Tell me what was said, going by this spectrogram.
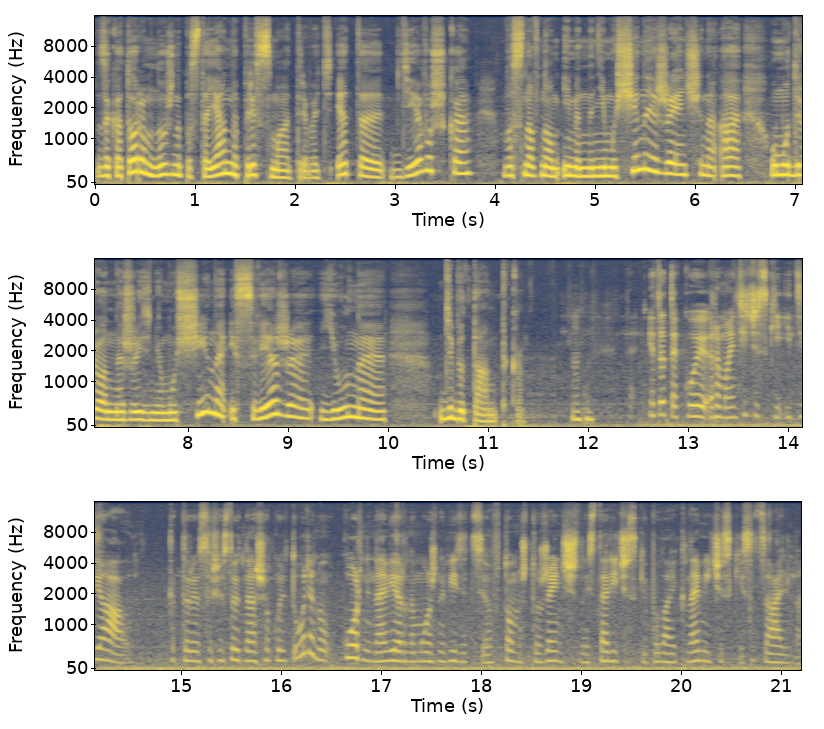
за которым нужно постоянно присматривать. Это девушка, в основном именно не мужчина и женщина, а умудренная жизнью мужчина и свежая, юная дебютантка. Mm-hmm. Это такой романтический идеал, который существует в нашей культуре. Ну, корни, наверное, можно видеть в том, что женщина исторически была экономически, социально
